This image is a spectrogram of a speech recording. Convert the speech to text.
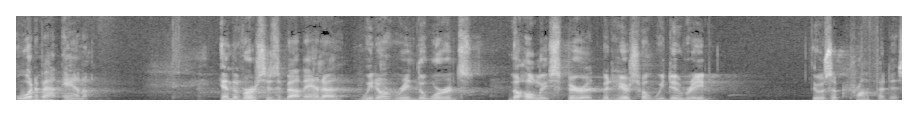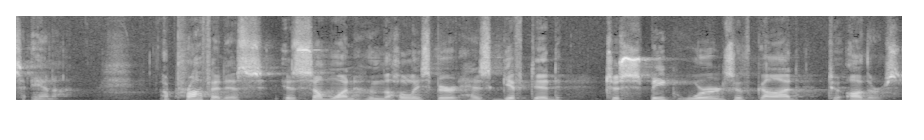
What about Anna? In the verses about Anna, we don't read the words the Holy Spirit, but here's what we do read there was a prophetess, Anna. A prophetess is someone whom the Holy Spirit has gifted to speak words of God to others,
